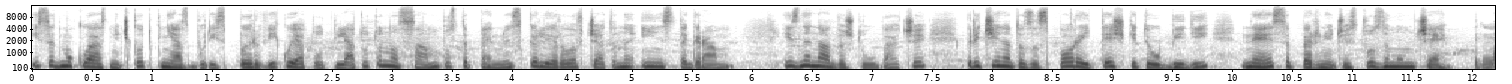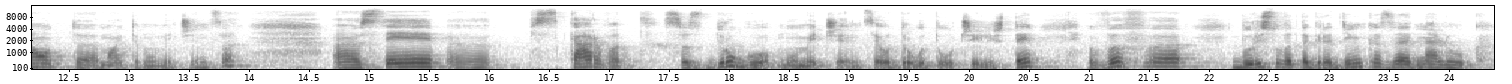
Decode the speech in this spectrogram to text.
и седмокласничка от княз Борис I, която от лятото насам постепенно ескалирала в чата на Инстаграм. Изненадващо обаче, причината за спора и тежките обиди не е съперничество за момче. Едно от моите момиченца се скарват с друго момиченце от другото училище в Борисовата градинка за една люлка.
